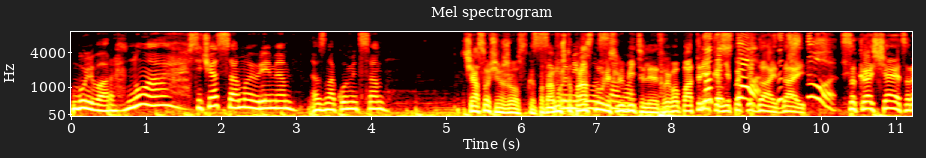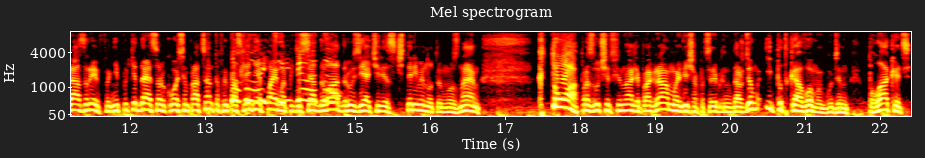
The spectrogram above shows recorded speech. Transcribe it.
Бульвар. Ну а сейчас самое время ознакомиться. Сейчас очень жестко, потому что проснулись голосовать. любители твоего Патрика. Да не что? покидай, Да дай. Сокращается разрыв. Не покидай 48%. И последняя Давайте, пайма 52. ребята. Друзья, через 4 минуты мы узнаем, кто прозвучит в финале программы «Вечер под серебряным дождем» и под кого мы будем плакать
